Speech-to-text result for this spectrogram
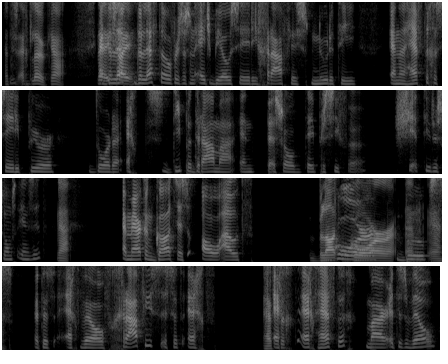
het is echt leuk, ja. Nee, de, zei... Lef- The Leftovers is een HBO-serie, grafisch, nudity en een heftige serie puur door de echt diepe drama en best wel depressieve shit die er soms in zit. Ja. American Gods is all out, Blood, gore, gore, en, boobs. Het is echt wel grafisch, is het echt, heftig. echt, echt heftig, maar het is wel,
